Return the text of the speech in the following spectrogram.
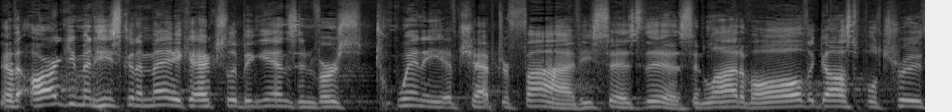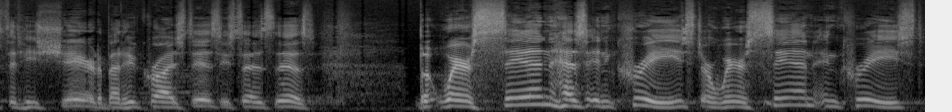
Now, the argument he's going to make actually begins in verse 20 of chapter 5. He says this in light of all the gospel truth that he's shared about who Christ is, he says this But where sin has increased, or where sin increased,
